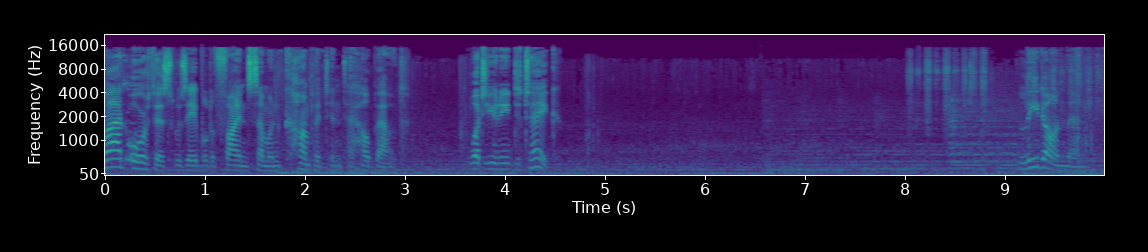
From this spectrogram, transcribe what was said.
Glad Orthus was able to find someone competent to help out. What do you need to take? Lead on, then.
